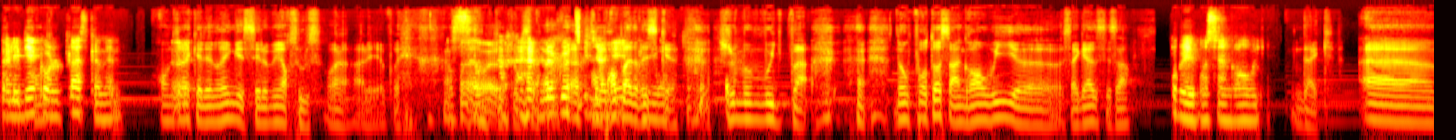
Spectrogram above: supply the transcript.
Fallait bien qu'on le place quand même. On dirait qu'Elden Ring c'est le meilleur Souls. Voilà, allez après. voilà. le Gauthier On prend pas de risque. Je me mouille pas. Donc pour toi c'est un grand oui, euh, ça gaz, c'est ça? Oui, moi, c'est un grand oui. D'accord. Euh,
